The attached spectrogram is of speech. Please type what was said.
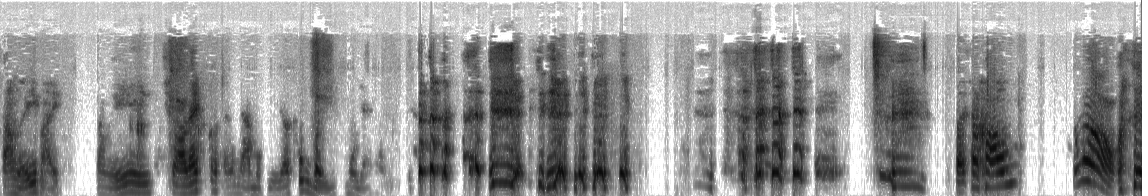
tao nghĩ vậy. Tao nghĩ Charlotte có thể làm một gì đó thú vị mùa giải này tại sao không? Đúng không?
